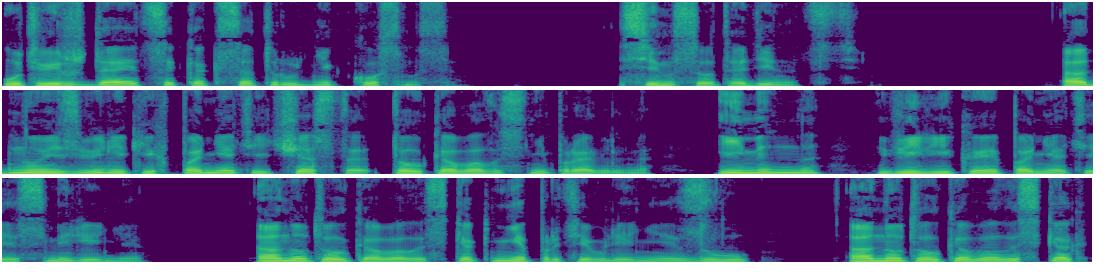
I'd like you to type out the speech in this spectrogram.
утверждается как сотрудник космоса. 711. Одно из великих понятий часто толковалось неправильно, именно великое понятие смирения. Оно толковалось как непротивление злу, оно толковалось как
